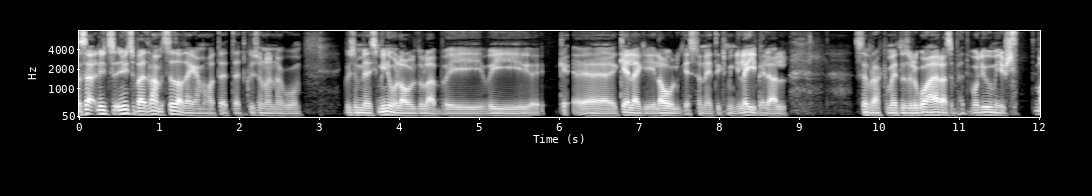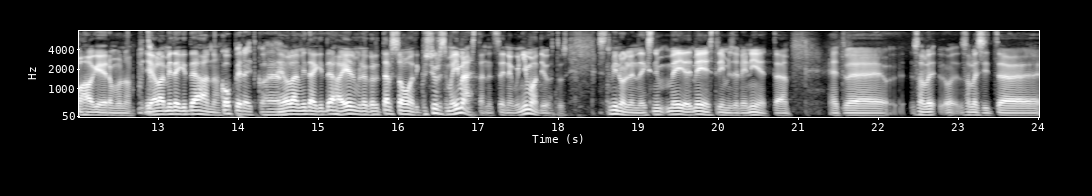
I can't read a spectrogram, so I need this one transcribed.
Sa nüüd, nüüd sa pead vähemalt seda tegema, vaata, et, et kui sul on nagu, kui sul näiteks minu laul tuleb või, või ke, äh, kellegi laul, kes on näiteks mingi label'i all. sõbrake, ma ütlen sulle kohe ära, sa pead volüümi maha keerama noh, ei ole midagi teha noh. Copyright kohe ei ole midagi teha, eelmine kord täpselt samamoodi, kusjuures ma imestan, et see nagu niimoodi juhtus. sest minul oli näiteks meie, meie stream'is oli nii, et, et äh, sa, sa lasid äh,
